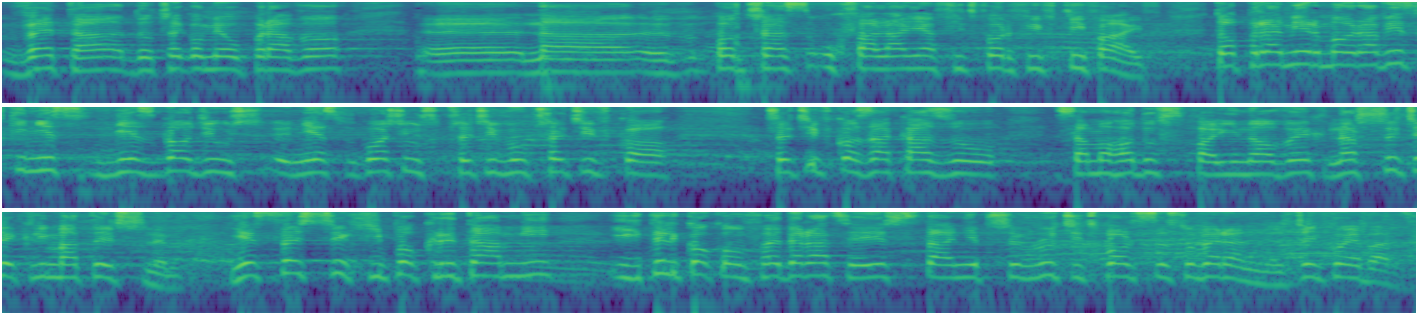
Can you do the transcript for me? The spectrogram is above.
weta, do czego miał prawo e, na, podczas uchwalania Fit for 55. To premier Morawiecki nie, nie, zgodził, nie zgłosił sprzeciwu przeciwko przeciwko zakazu samochodów spalinowych na szczycie klimatycznym. Jesteście hipokrytami i tylko Konfederacja jest w stanie przywrócić Polsce suwerenność. Dziękuję bardzo.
